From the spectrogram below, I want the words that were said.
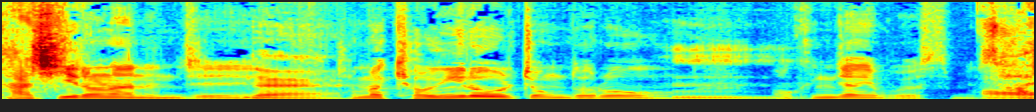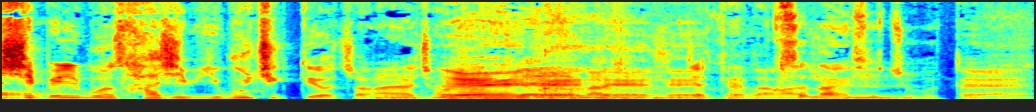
다시 일어나는지 네. 정말 경이로울 정도로 음. 어, 굉장히 보였습니다. 41분 42분씩 뛰었잖아요. 음. 저 네. 네, 맞아요. 네, 진짜 네. 혹사당했었죠 음. 그때. 네.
